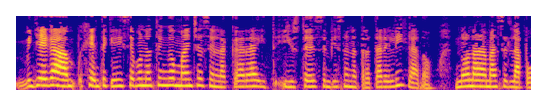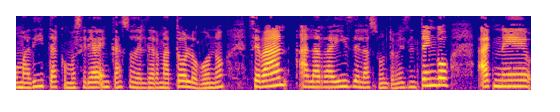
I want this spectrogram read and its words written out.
llega gente que dice, bueno, tengo manchas en la cara y, ustedes empiezan a tratar el hígado. No nada más es la pomadita, como sería en caso del dermatólogo, ¿no? Se van a la raíz del asunto. Me dicen, tengo acné,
